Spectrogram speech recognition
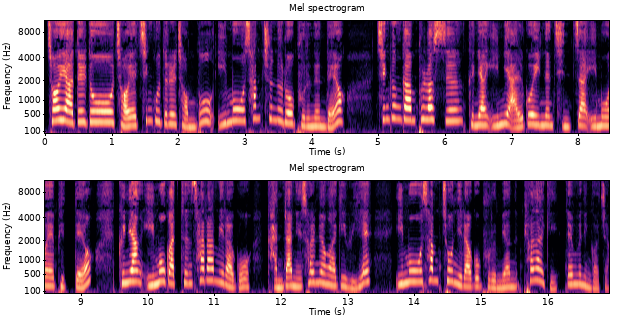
저희 아들도 저의 친구들을 전부 이모 삼촌으로 부르는데요. 친근감 플러스 그냥 이미 알고 있는 진짜 이모에 빗대어 그냥 이모 같은 사람이라고 간단히 설명하기 위해 이모 삼촌이라고 부르면 편하기 때문인 거죠.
